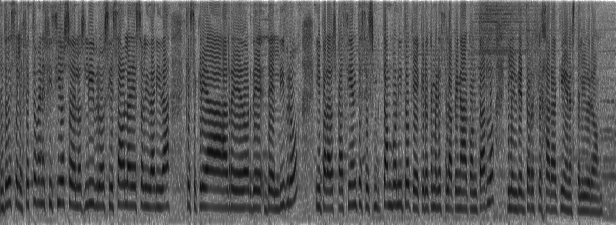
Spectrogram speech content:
Entonces el efecto beneficioso de los libros y esa ola de solidaridad que se crea alrededor del libro y para los pacientes es tan bonito que creo que merece la pena contarlo y lo intento reflejar aquí en este libro.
